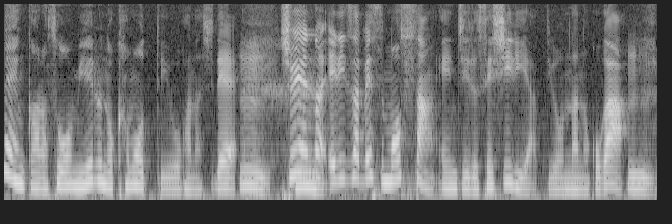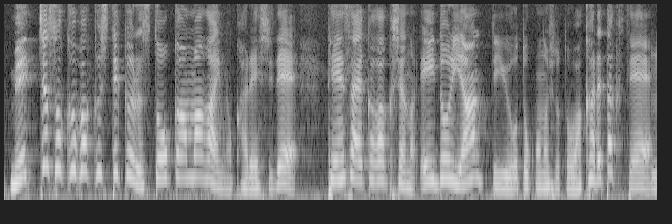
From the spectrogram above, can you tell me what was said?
念からそう見えるのかもっていうお話で、うん。主演のエリザベス・モスさん演じるセシリアっていう女の子が、うん。めっちゃ束縛してくるストーカーまがいの彼氏で天才科学者のエイドリアンっていう男の人と別れたくて、う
